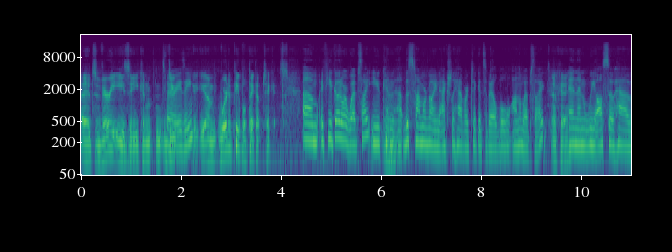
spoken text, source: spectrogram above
It's very easy. You can. It's very easy. Um, where do people pick up tickets? Um, if you go to our website, you can. Mm -hmm. uh, this time we're going to actually have our tickets available on the website. Okay. And then we also have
